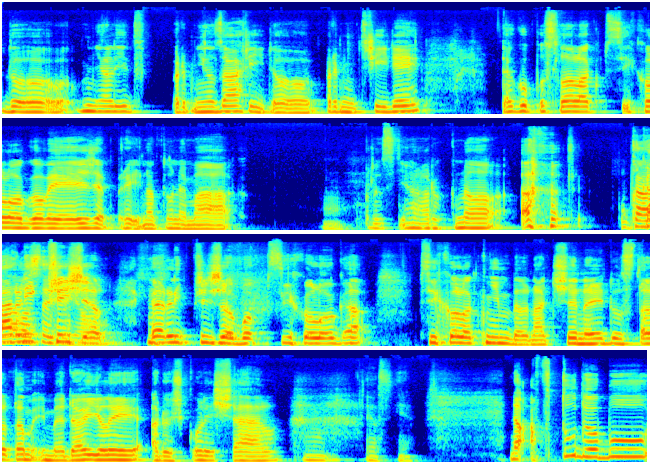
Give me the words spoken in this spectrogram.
do měl jít 1. září do první třídy, tak ho poslala k psychologovi, že prý na to nemá. Prostě na okno a Ukázalo Karlík se, přišel. Karlík přišel od psychologa. Psycholog k ním byl nadšený, dostal tam i medaily a do školy šel. Hmm, jasně. No a v tu dobu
